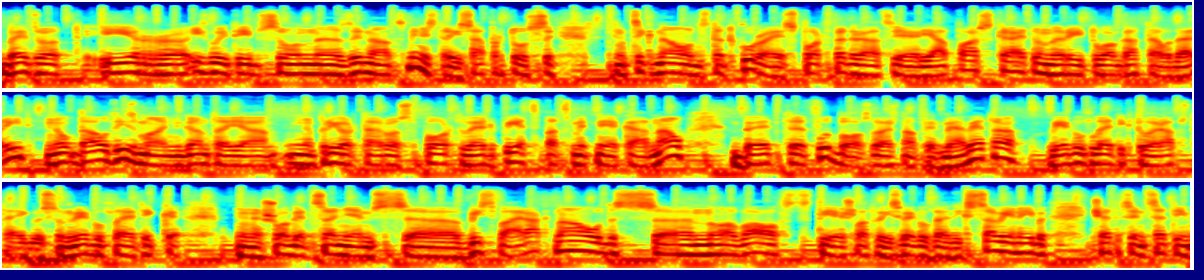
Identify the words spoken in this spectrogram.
beidzot ir Izglītības un zinātnes ministrija sapratusi, cik naudas tad kurai sporta federācijai ir jāpārskaita un arī to gatavu darīt. Nu, daudz izmaiņu gan tajā prioritāro sporta veidu 15. nav, bet futbols vairs nav pirmajā vietā. Vieglatlētika to ir apsteigusi, un vieglatlētika šogad saņems eh, visvairāk naudas eh, no valsts tieši Latvijas Vieglatlētikas Savienība - 407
